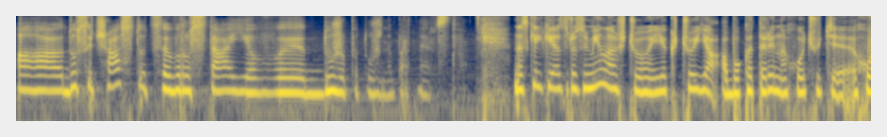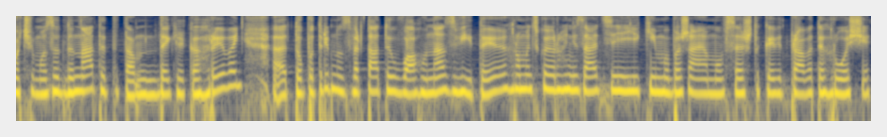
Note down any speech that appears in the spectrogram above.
а досить часто це виростає в дуже потужне партнерство. Наскільки я зрозуміла, що якщо я або Катерина хочуть, хочемо задонатити там декілька гривень, е, то потрібно звертати увагу на звіти громадської організації, які ми бажаємо все ж таки відправити гроші,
